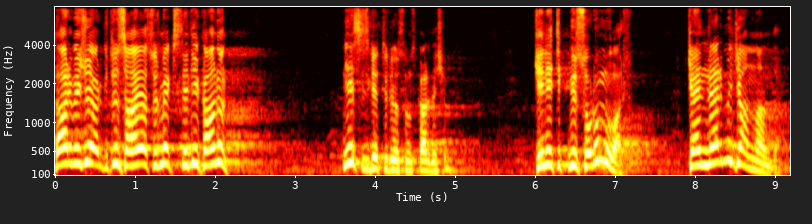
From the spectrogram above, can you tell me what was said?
darbeci örgütün sahaya sürmek istediği kanun. Niye siz getiriyorsunuz kardeşim? Genetik bir sorun mu var? Genler mi canlandı?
